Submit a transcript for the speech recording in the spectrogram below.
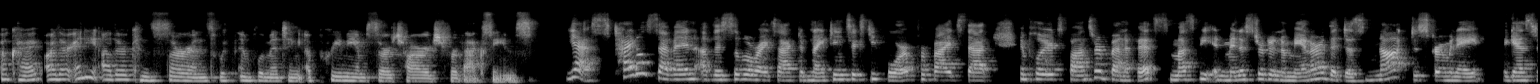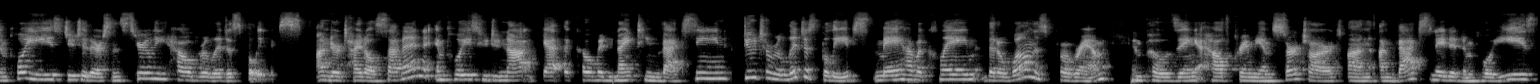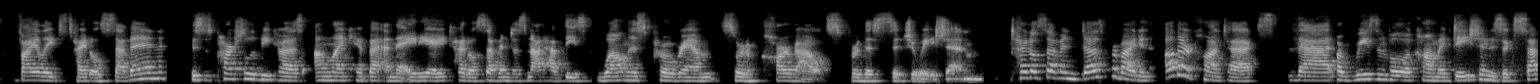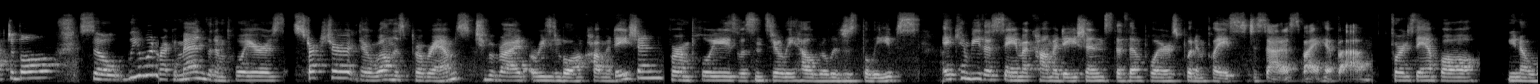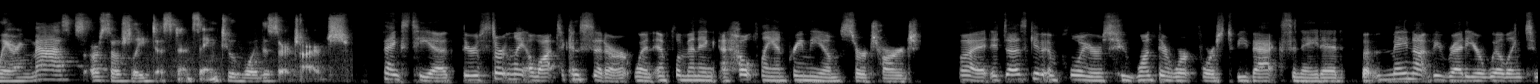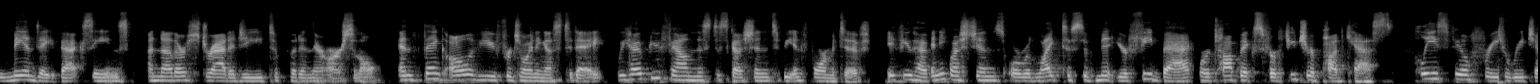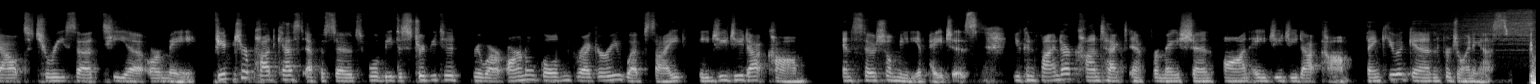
Okay. Are there any other concerns with implementing a premium surcharge for vaccines? Yes, Title VII of the Civil Rights Act of 1964 provides that employer sponsored benefits must be administered in a manner that does not discriminate against employees due to their sincerely held religious beliefs. Under Title VII, employees who do not get the COVID 19 vaccine due to religious beliefs may have a claim that a wellness program imposing a health premium surcharge on unvaccinated employees violates Title VII this is partially because, unlike HIPAA and the ADA, Title VII does not have these wellness program sort of carve outs for this situation. Title VII does provide in other contexts that a reasonable accommodation is acceptable. So we would recommend that employers structure their wellness programs to provide a reasonable accommodation for employees with sincerely held religious beliefs. It can be the same accommodations that the employers put in place to satisfy HIPAA. For example, you know, wearing masks or socially distancing to avoid the surcharge. Thanks, Tia. There's certainly a lot to consider when implementing a health plan premium surcharge, but it does give employers who want their workforce to be vaccinated, but may not be ready or willing to mandate vaccines, another strategy to put in their arsenal. And thank all of you for joining us today. We hope you found this discussion to be informative. If you have any questions or would like to submit your feedback or topics for future podcasts, please feel free to reach out to Teresa, Tia, or me. Future podcast episodes will be distributed through our Arnall Golden Gregory website, agg.com, and social media pages. You can find our contact information on agg.com. Thank you again for joining us.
